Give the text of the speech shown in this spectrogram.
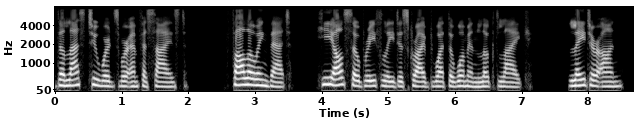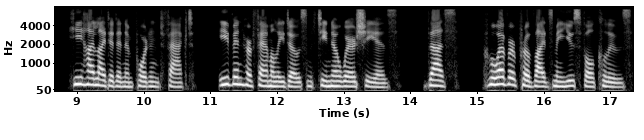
The last two words were emphasized. Following that, he also briefly described what the woman looked like. Later on, he highlighted an important fact. Even her family doesn't know where she is. Thus, whoever provides me useful clues,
